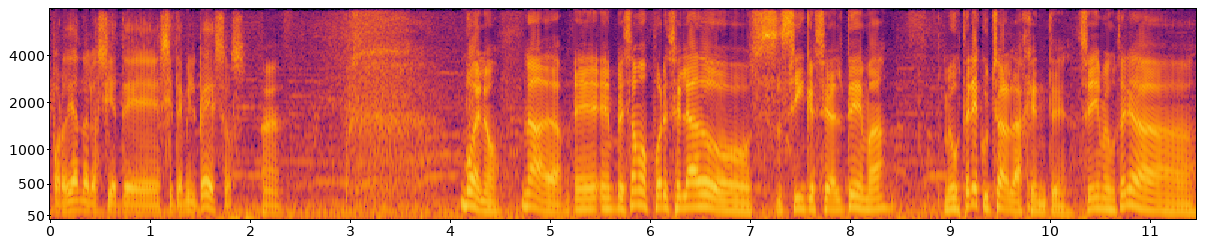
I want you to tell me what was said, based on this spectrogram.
bordeando los 7 mil pesos. Eh. Bueno, nada, eh, empezamos por ese lado sin que sea el tema. Me gustaría escuchar a la gente, ¿sí? Me gustaría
